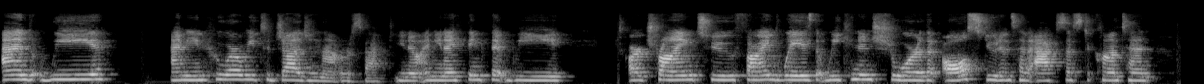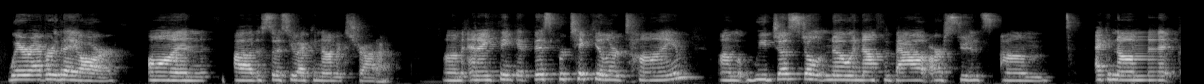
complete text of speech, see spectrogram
And we I mean, who are we to judge in that respect? You know, I mean, I think that we are trying to find ways that we can ensure that all students have access to content wherever they are on uh, the socioeconomic strata. Um, and I think at this particular time, um, we just don't know enough about our students' um, economic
